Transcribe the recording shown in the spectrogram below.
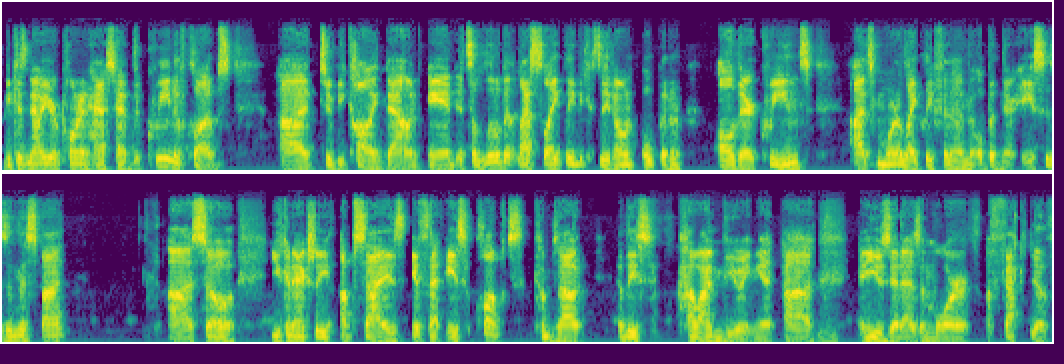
because now your opponent has to have the queen of clubs uh, to be calling down, and it's a little bit less likely because they don't open all their queens. Uh, it's more likely for them to open their aces in this spot. Uh, so you can actually upsize if that ace of clubs comes out, at least how I'm viewing it, uh, mm-hmm. and use it as a more effective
